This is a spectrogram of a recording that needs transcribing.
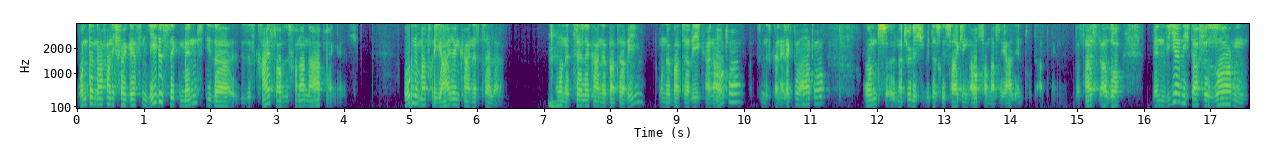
Und dann darf man nicht vergessen, jedes Segment dieser, dieses Kreislaufs ist voneinander abhängig. Ohne Materialien keine Zelle. Mhm. Ohne Zelle keine Batterie. Ohne Batterie kein Auto, zumindest kein Elektroauto. Und äh, natürlich wird das Recycling auch vom Materialinput abhängen. Das heißt also, wenn wir nicht dafür sorgen,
